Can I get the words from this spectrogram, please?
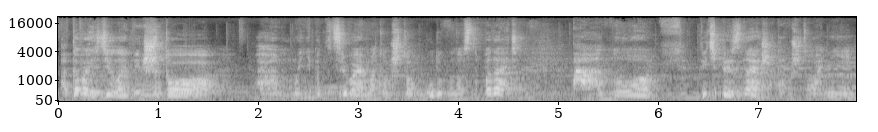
а давай сделаем вид, что а, мы не подозреваем о том, что будут на нас нападать. А, но ты теперь знаешь о том, что они...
